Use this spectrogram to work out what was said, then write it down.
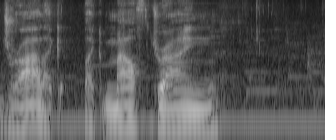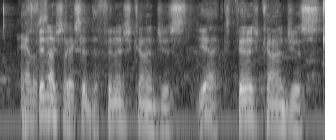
dry, like like mouth drying. The finish, like I said, the finish kind of just yeah, finish kind of just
